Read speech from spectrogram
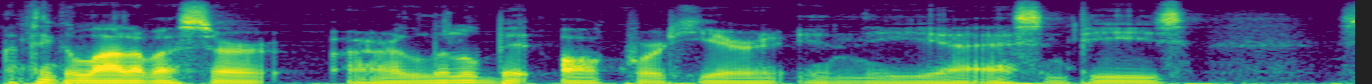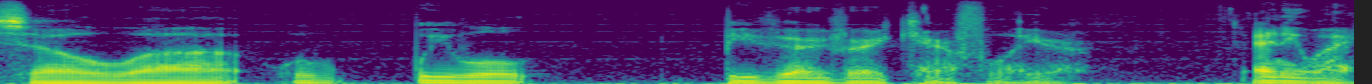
I think a lot of us are, are a little bit awkward here in the uh, S&Ps. So uh, we'll, we will be very, very careful here. Anyway,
